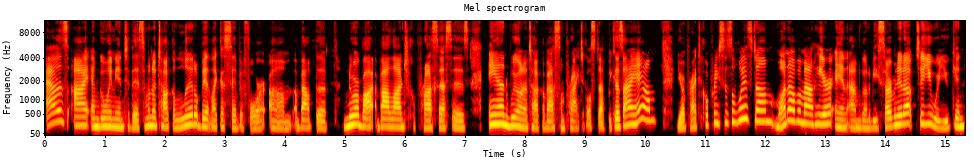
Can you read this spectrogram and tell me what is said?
as I am going into this, I'm going to talk a little bit, like I said before, um, about the neurobiological processes, and we're going to talk about some practical stuff because I am your practical priestess of wisdom, one of them out here, and I'm going to be serving it up to you where you can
